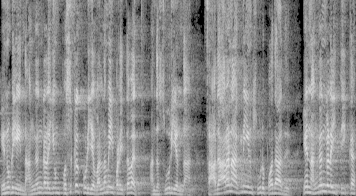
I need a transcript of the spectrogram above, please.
என்னுடைய இந்த அங்கங்களையும் பொசுக்கக்கூடிய வல்லமை படைத்தவர் அந்த சூரியன்தான். சாதாரண அக்னியின் சூடு போதாது. என் அங்கங்களை தீக்க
